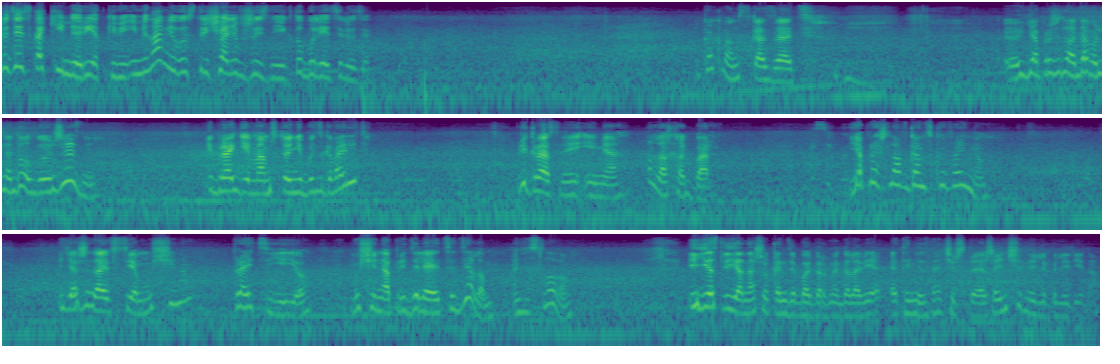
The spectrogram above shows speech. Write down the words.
Людей с какими редкими именами вы встречали в жизни и кто были эти люди? Как вам сказать? Э, Я прожила довольно долгую жизнь. Ибрагим вам что-нибудь говорит? Прекрасное имя. Аллах Акбар. Я прошла афганскую войну. Я желаю всем мужчинам пройти ее. Мужчина определяется делом, а не словом. И если я ношу кандибобер на голове, это не значит, что я женщина или балерина.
